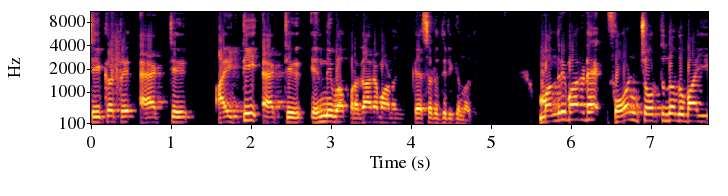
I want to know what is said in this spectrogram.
secret act I T act എന്നിവ പ്രകാരമാണ് കേസെടുത്തിരിക്കുന്നത്. മന്ത്രിമാരുടെ ഫോൺ ചോർത്തുന്നതുമായി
